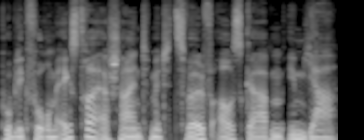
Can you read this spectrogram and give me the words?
Public Forum Extra erscheint mit zwölf Ausgaben im Jahr.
